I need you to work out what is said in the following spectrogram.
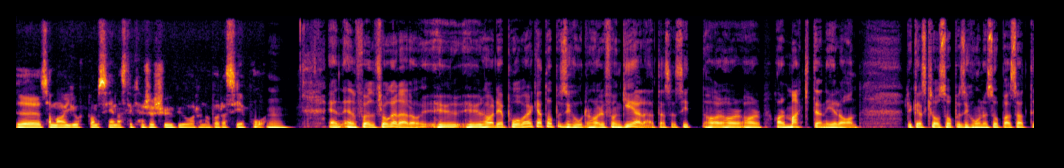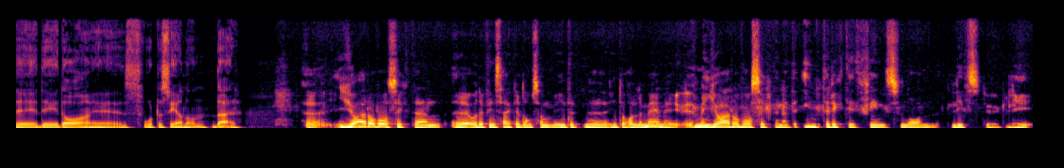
eh, som man har gjort de senaste kanske 20 åren och bara se på. Mm. En, en följdfråga där då. Hur, hur har det påverkat oppositionen? Har det fungerat? Alltså, sitt, har, har, har, har makten i Iran lyckats krossa oppositionen så pass att det, det idag är svårt att se någon där? Eh, jag är av åsikten, eh, och det finns säkert de som inte, eh, inte håller med mig, men jag är av åsikten att det inte riktigt finns någon livsduglig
